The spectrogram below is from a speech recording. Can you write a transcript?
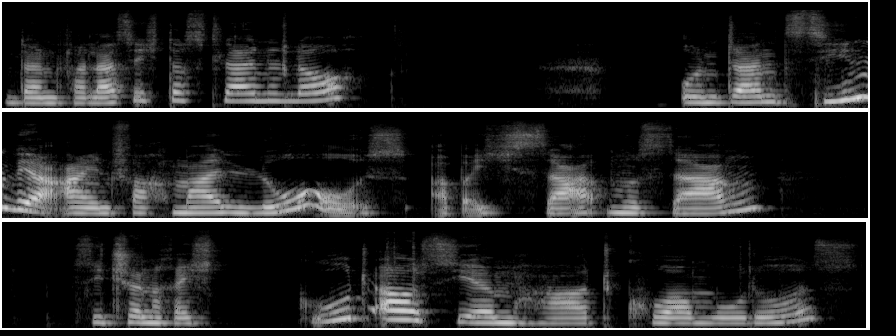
Und dann verlasse ich das kleine Loch. Und dann ziehen wir einfach mal los. Aber ich sa muss sagen, sieht schon recht gut aus hier im Hardcore-Modus.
